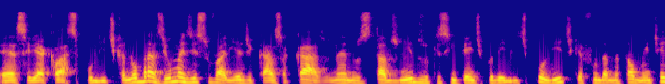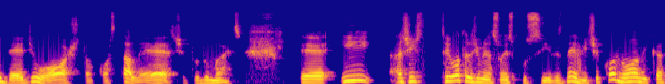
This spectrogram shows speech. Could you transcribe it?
é, seria a classe política no Brasil, mas isso varia de caso a caso. Né? Nos Estados Unidos, o que se entende por elite política é fundamentalmente a ideia de Washington, Costa Leste e tudo mais. É, e a gente tem outras dimensões possíveis, né? elite econômica,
